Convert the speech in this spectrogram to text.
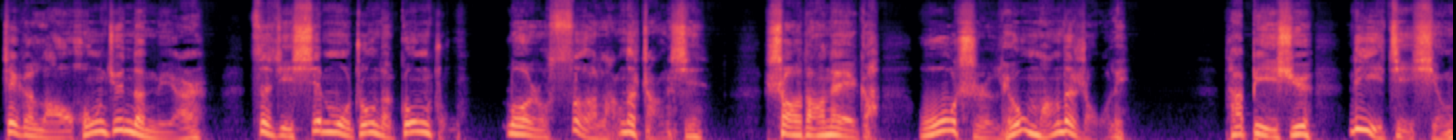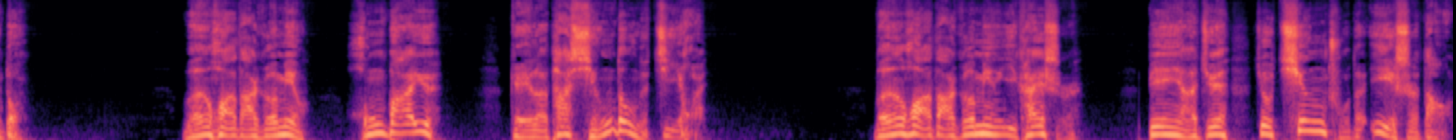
这个老红军的女儿，自己心目中的公主落入色狼的掌心，受到那个无耻流氓的蹂躏。他必须立即行动。文化大革命，红八月，给了他行动的机会。文化大革命一开始，边雅军就清楚地意识到了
